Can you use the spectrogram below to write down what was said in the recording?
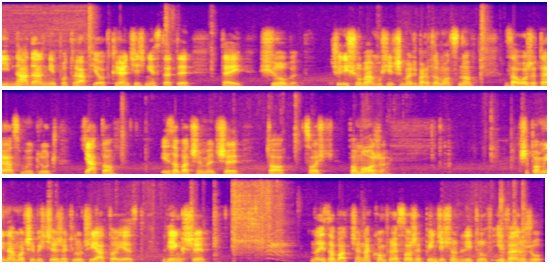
i nadal nie potrafię odkręcić niestety tej śruby. Czyli śruba musi trzymać bardzo mocno. Założę teraz mój klucz Yato i zobaczymy czy to coś pomoże. Przypominam oczywiście, że klucz Yato jest większy, no i zobaczcie, na kompresorze 50 litrów i wężu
